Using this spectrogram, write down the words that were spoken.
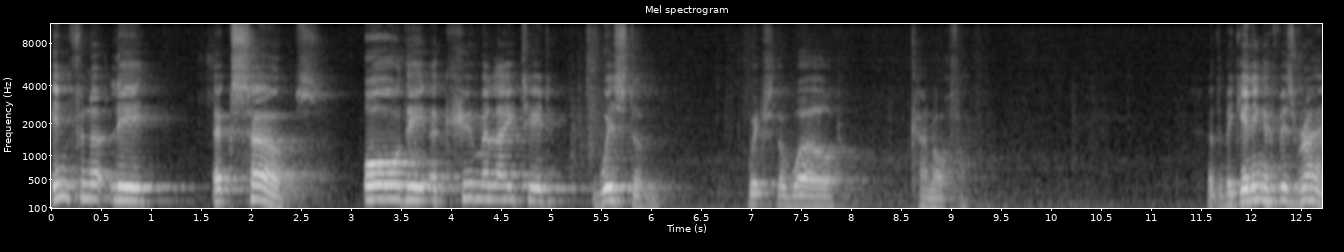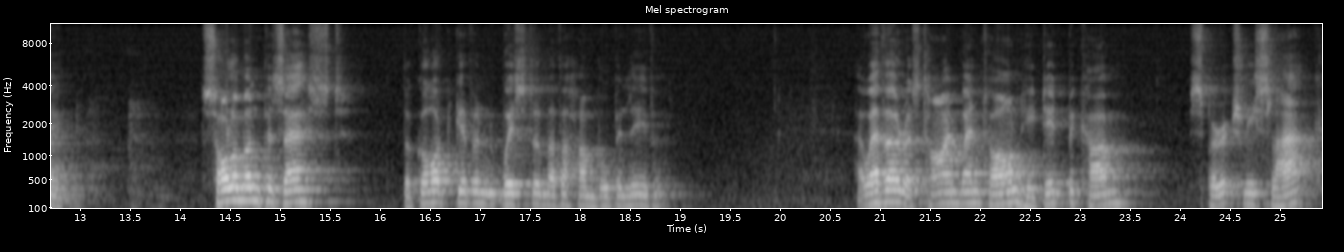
infinitely excels all the accumulated wisdom which the world can offer. At the beginning of his reign, Solomon possessed the God given wisdom of a humble believer. However, as time went on, he did become spiritually slack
